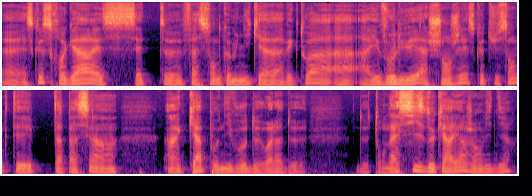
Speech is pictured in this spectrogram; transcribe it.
euh, est-ce que ce regard et cette euh, façon de communiquer avec toi a, évolué, a changé? Est-ce que tu sens que tu as passé un, cap au niveau de, voilà, de, ton assise de carrière, j'ai envie de dire?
